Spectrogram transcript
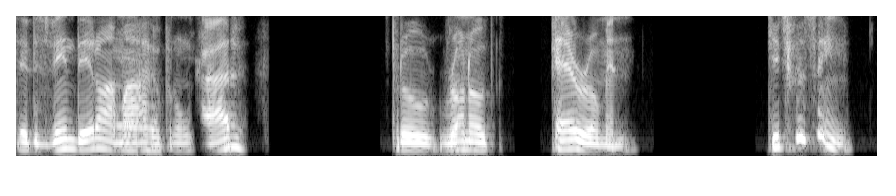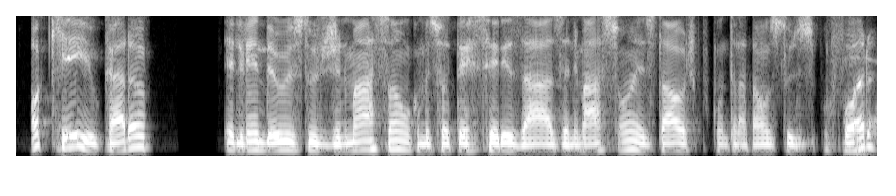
eles venderam a É. Marvel pra um cara, pro Ronald Perelman, que, tipo assim, ok, o cara, ele vendeu o estúdio de animação, começou a terceirizar as animações e tal, tipo, contratar uns estúdios por fora.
